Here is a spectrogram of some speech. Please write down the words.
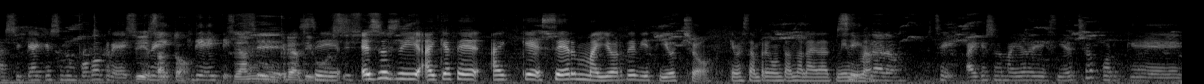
Así que hay que ser un poco cre Sí, cre- exacto. creative. Sean Sí. creativos. Sí, sí, eso sí. sí, hay que hacer, hay que ser mayor de 18, que me están preguntando la edad Sí, mínima. Claro. Sí, hay que ser mayor de 18 porque...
